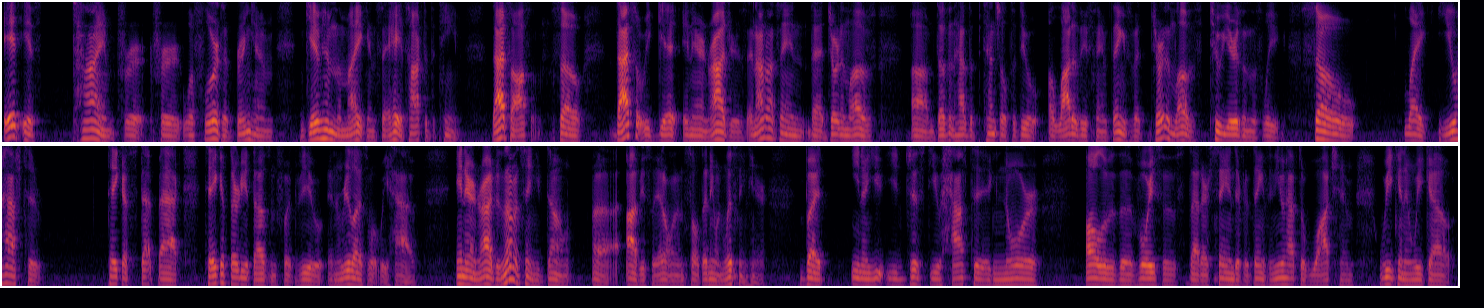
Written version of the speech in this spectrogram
It is time for for LaFleur to bring him, give him the mic and say, "Hey, talk to the team. That's awesome. So that's what we get in Aaron Rodgers. And I'm not saying that Jordan Love um, doesn't have the potential to do a lot of these same things, but Jordan Love's two years in this league. So, like, you have to take a step back, take a 30,000 foot view, and realize what we have in Aaron Rodgers. And I'm not saying you don't. Uh, obviously, I don't want to insult anyone listening here, but you know, you you just you have to ignore all of the voices that are saying different things, and you have to watch him week in and week out,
